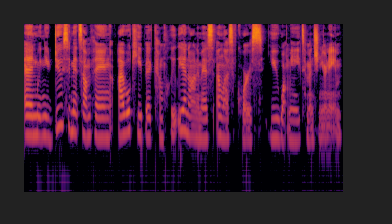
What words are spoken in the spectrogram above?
And when you do submit something, I will keep it completely anonymous unless, of course, you want me to mention your name.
